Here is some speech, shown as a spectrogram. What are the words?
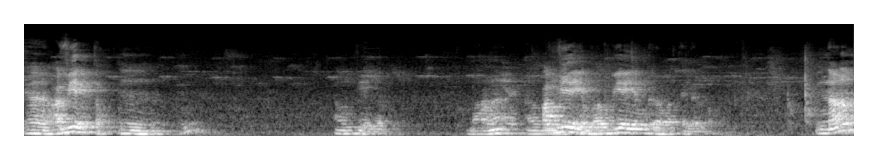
இருபத்தி நாலு ஆஹ், அவ்யக்தம் ம். அவ்வியம் அவ்வியம். அவ்யயம் அவ்யயம்ங்கிற வார்த்தையில இருக்கும் நான்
